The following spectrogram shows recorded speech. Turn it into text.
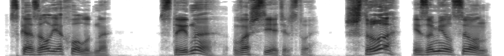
— сказал я холодно. «Стыдно, ваше сиятельство?» «Что?» — изумился он.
